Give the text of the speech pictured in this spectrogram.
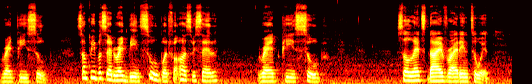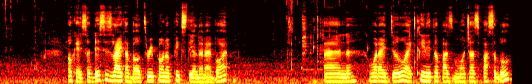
red pea soup. Some people said red bean soup, but for us we said red pea soup. So let's dive right into it. Okay, so this is like about three pound of pig tail that I bought. And what I do, I clean it up as much as possible.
